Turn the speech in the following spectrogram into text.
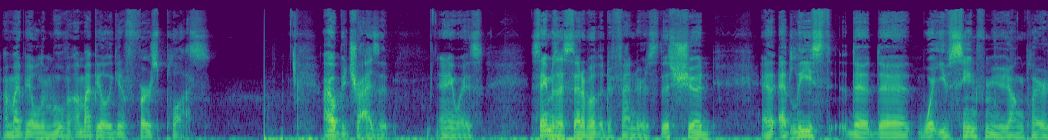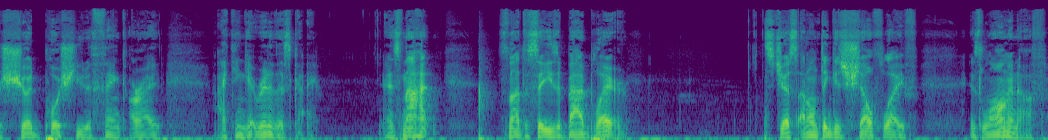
I might be able to move him. I might be able to get a first plus. I hope he tries it. Anyways, same as I said about the defenders, this should at, least the the what you've seen from your young players should push you to think, all right, I can get rid of this guy. And it's not it's not to say he's a bad player. It's just I don't think his shelf life is long enough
